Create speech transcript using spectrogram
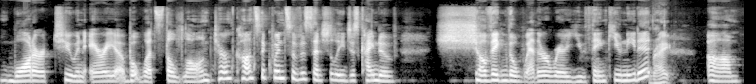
water to an area but what's the long-term consequence of essentially just kind of shoving the weather where you think you need it Right. um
